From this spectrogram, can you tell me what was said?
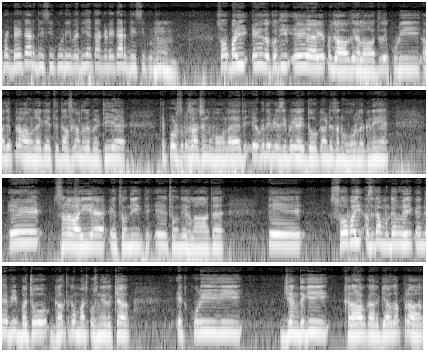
ਵੱਡੇ ਘਰ ਦੀ ਸੀ ਕੁੜੀ ਵਧੀਆ ਤਗੜੇ ਘਰ ਦੀ ਸੀ ਕੁੜੀ। ਹੂੰ। ਸੋ ਬਾਈ ਇਹ ਦੇਖੋ ਜੀ ਇਹ ਹੈਗੇ ਪੰਜਾਬ ਦੇ ਹਾਲਾਤ ਤੇ ਕੁੜੀ ਆਪਦੇ ਭਰਾ ਨੂੰ ਲੈ ਕੇ ਇੱਥੇ 10 ਘੰਟੇ ਤੋਂ ਬੈਠੀ ਹੈ ਤੇ ਪੁਲਿਸ ਪ੍ਰਸ਼ਾਸਨ ਨੂੰ ਫੋਨ ਲਾਇਆ ਤੇ ਇਹ ਕਹਿੰਦੇ ਵੀ ਅਸੀਂ ਬਈ ਹਜੇ 2 ਘੰਟੇ ਸਾਨੂੰ ਹੋਰ ਲੱਗਣੇ ਆ ਇਹ ਸੁਣਵਾਈ ਹੈ ਇਥੋਂ ਦੀ ਤੇ ਇਹ ਇਥੋਂ ਦੇ ਹਾਲਾਤ ਹੈ। ਤੇ ਸੋ ਬਾਈ ਅਸੀਂ ਤਾਂ ਮੁੰਡਿਆਂ ਨੂੰ ਇਹ ਕਹਿੰਦੇ ਆ ਵੀ ਬਚੋ ਗਲਤ ਕੰਮਾਂ 'ਚ ਕੁਝ ਨਹੀਂ ਰੱਖਿਆ। ਇੱਕ ਕੁੜੀ ਦੀ ਜ਼ਿੰਦਗੀ ਖਰਾਬ ਕਰ ਗਿਆ ਉਹਦਾ ਭਰਾ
